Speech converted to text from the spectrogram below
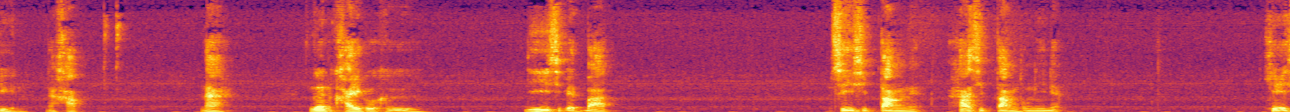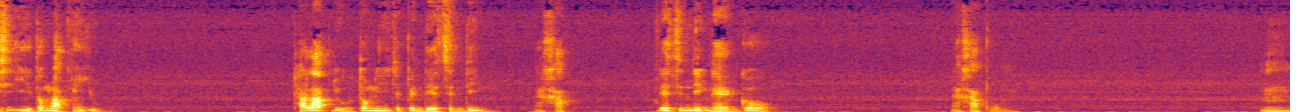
ยืนนะครับนะเงื่อนไขก็คือ21บาท40ตังค์เนี่ย50ตังค์ตรงนี้เนี่ย KCE ต้องรับให้อยู่ถถ้ารับอยู่ตรงนี้จะเป็น descending นะครับ descending triangle นะครับผม อืม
